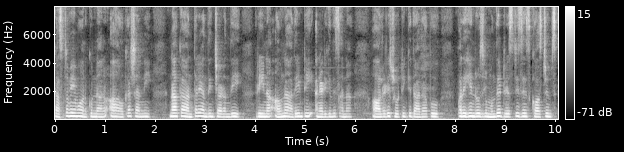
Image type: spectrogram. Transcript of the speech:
కష్టమేమో అనుకున్నాను. ఆ అవకాశాన్ని నాకు ఆ అంతరే అందించాడంది రీనా. అవునా? అదేంటి? అని అడిగింది సన. ఆల్రెడీ షూటింగ్కి దాదాపు పదిహేను రోజుల ముందే డ్రెస్ డిజైన్స్ కాస్ట్యూమ్స్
